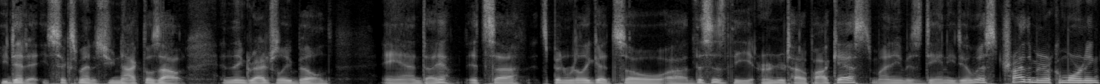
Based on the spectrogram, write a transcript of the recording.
You did it. Six minutes. You knock those out, and then gradually build. And uh, yeah, it's uh, it's been really good. So uh, this is the Earn Your Title podcast. My name is Danny Dumas. Try the Miracle Morning.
